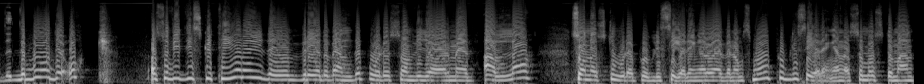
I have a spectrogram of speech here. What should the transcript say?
Det, både och. Alltså vi diskuterar ju det och vred och vände på det som vi gör med alla sådana stora publiceringar och även de små publiceringarna så måste man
